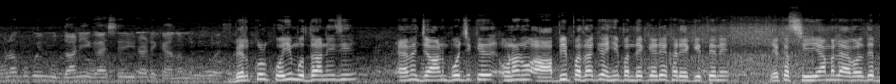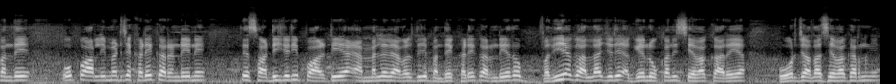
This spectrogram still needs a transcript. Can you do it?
ਉਹਨਾਂ ਕੋਈ ਮੁੱਦਾ ਨਹੀਂ ਹੈਗਾ ਇਸੇ ਲਈ ਤੁਹਾਡੇ ਕਹਿਣ ਦਾ ਮਤਲਬ ਹੈ ਬਿਲਕੁਲ ਕੋਈ ਮੁੱਦਾ ਨਹੀਂ ਜੀ। ਐਵੇਂ ਜਾਣਬੁੱਝ ਕੇ ਉਹਨਾਂ ਨੂੰ ਆਪ ਵੀ ਪਤਾ ਕਿ ਅਸੀਂ ਬੰਦੇ ਕਿਹੜੇ ਖੜੇ ਕੀਤੇ ਨੇ। ਇੱਕ ਸੀਐਮ ਲੈਵਲ ਦੇ ਬੰਦੇ ਉਹ ਪਾਰਲੀਮੈਂਟ 'ਚ ਖੜੇ ਕਰਨ ਦੇ ਨੇ। ਤੇ ਸਾਡੀ ਜਿਹੜੀ ਪਾਰਟੀ ਹੈ ਐਮਐਲਏ ਲੈਵਲ ਤੇ ਜੇ ਬੰਦੇ ਖੜੇ ਕਰਨ ਦੇ ਤਾਂ ਵਧੀਆ ਗੱਲ ਆ ਜਿਹੜੇ ਅੱਗੇ ਲੋਕਾਂ ਦੀ ਸੇਵਾ ਕਰ ਰਹੇ ਆ ਹੋਰ ਜ਼ਿਆਦਾ ਸੇਵਾ ਕਰਨਗੇ।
